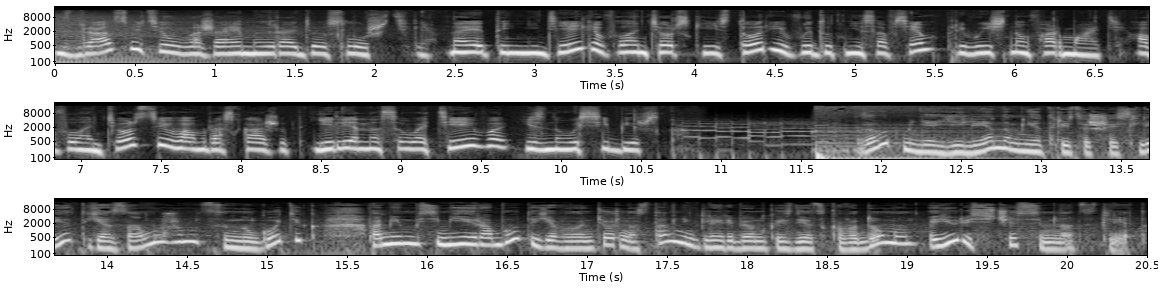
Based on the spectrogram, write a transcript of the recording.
Здравствуйте, уважаемые радиослушатели! На этой неделе волонтерские истории выйдут не совсем в привычном формате. О волонтерстве вам расскажет Елена Саватеева из Новосибирска. Зовут меня Елена, мне 36 лет, я замужем, сыну годик. Помимо семьи и работы, я волонтер-наставник для ребенка из детского дома. Юре сейчас 17 лет.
